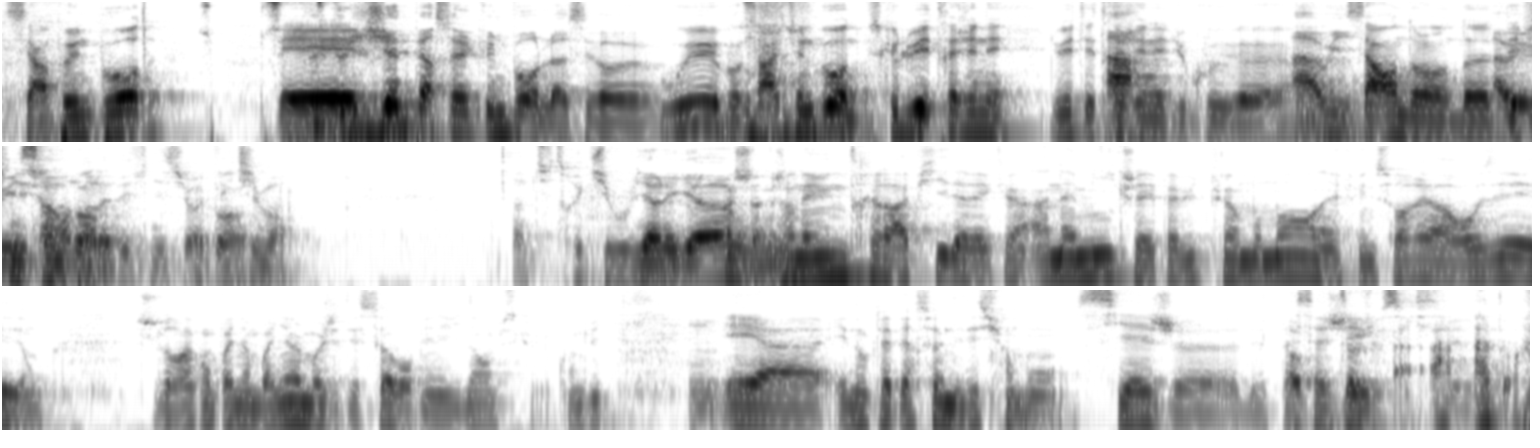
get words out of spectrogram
C'est un peu une bourde. C'est Et- plus de l'hygiène personnelle qu'une bourde là. Oui, bon, ça reste une bourde, parce que lui est très gêné. Lui était très Ah. gêné, du coup. euh, Ah oui. Ça rentre dans, dans la ah oui, oui, ça définition rentre de dans la définition, Bon, effectivement. Un petit truc qui vous vient, les gars ou- J'en ai eu une très rapide avec un ami que j'avais pas vu depuis un moment. On avait fait une soirée arrosée et donc je le raccompagnais en bagnole. Moi j'étais sobre, bien évidemment, puisque je conduis. Hmm. Et, euh, et donc la personne était sur mon siège euh, de passager. putain, je sais qui Ah, attends.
